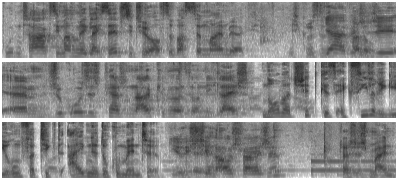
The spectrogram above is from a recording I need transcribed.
guten Tag. Sie machen mir gleich selbst die Tür auf. Sebastian Meinberg. Ich grüße Sie. Ja, wissen Hallo. Sie, ähm, so großes Personal können wir uns noch nicht leisten. Norbert Schittkes Exilregierung vertickt eigene Dokumente. Die richtigen Ausweise. Das ist mein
